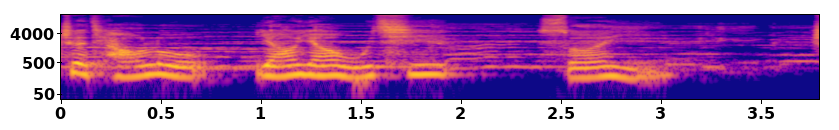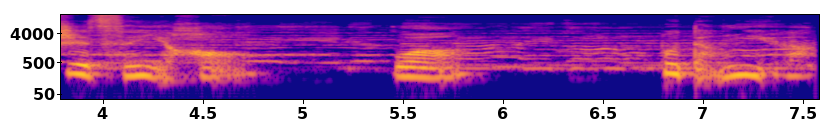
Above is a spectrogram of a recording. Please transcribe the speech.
这条路遥遥无期，所以至此以后，我不等你了。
